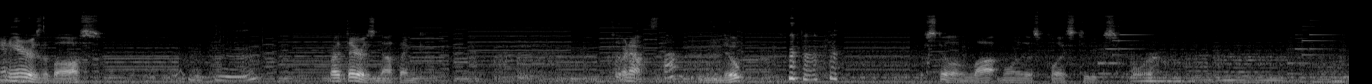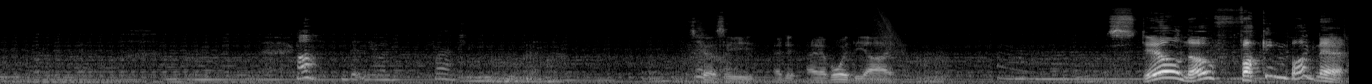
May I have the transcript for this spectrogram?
in here is the boss. Hmm. Right there is nothing. So We're not- time? Nope. There's still a lot more of this place to explore. huh? Didn't even try. It's because he, I, did, I avoid the eye. Still no fucking bug net.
